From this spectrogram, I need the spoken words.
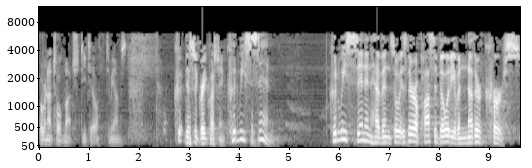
But we're not told much detail, to be honest. Could, this is a great question. Could we sin? Could we sin in heaven? So is there a possibility of another curse?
